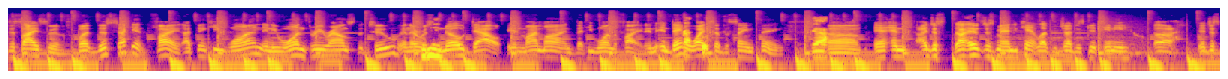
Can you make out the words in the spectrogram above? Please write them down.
decisive. But this second fight, I think he won, and he won three rounds to two, and there was Mhm. no doubt in my mind that he won the fight. And, and Dana White said the same thing. Yeah. Um, and, and I just, I, it was just, man, you can't let the judges get any. Uh, it just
